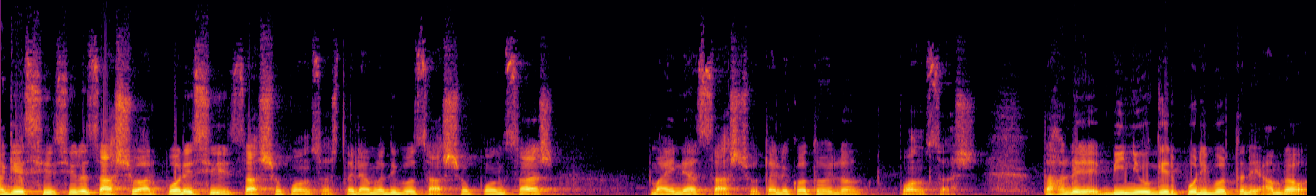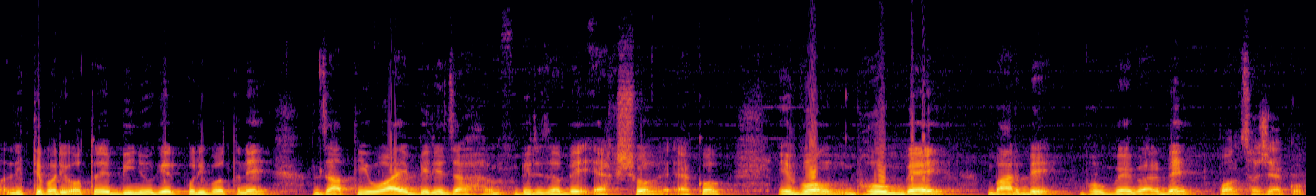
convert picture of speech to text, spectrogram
আগের সি ছিল চারশো আর পরে সি চারশো পঞ্চাশ। তাহলে আমরা দিব চারশো পঞ্চাশ মাইনাস চারশো। তাহলে কত হলো পঞ্চাশ। তাহলে বিনিয়োগের পরিবর্তনে আমরা লিখতে পারি, অতএব বিনিয়োগের পরিবর্তনে জাতীয় আয় বেড়ে যা, বেড়ে যাবে একশো একক এবং ভোগ ব্যয় বাড়বে, ভোগ ব্যয় বাড়বে পঞ্চাশ একক।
